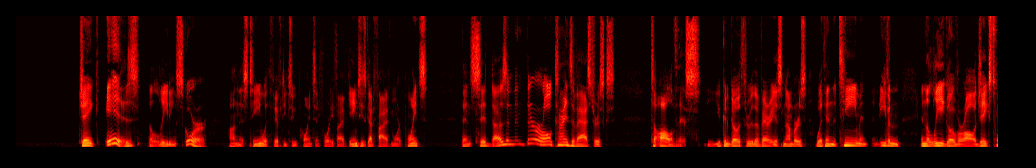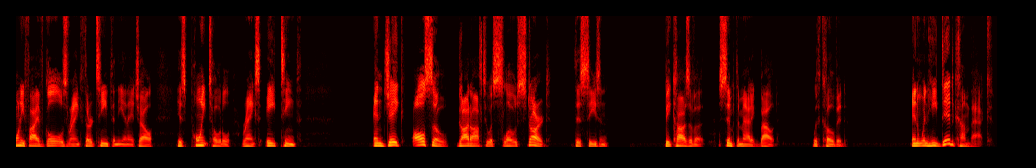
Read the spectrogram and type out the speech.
Jake is the leading scorer on this team with 52 points in 45 games. He's got five more points than Sid does. And, there are all kinds of asterisks to all of this. You can go through the various numbers within the team and even in the league overall. Jake's 25 goals rank 13th in the NHL. His point total ranks 18th. And Jake also got off to a slow start this season because of a symptomatic bout with COVID. And when he did come back,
